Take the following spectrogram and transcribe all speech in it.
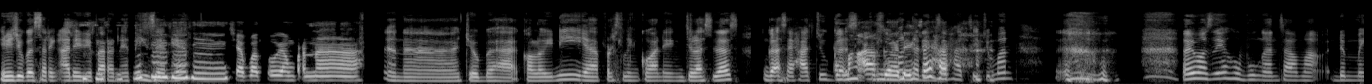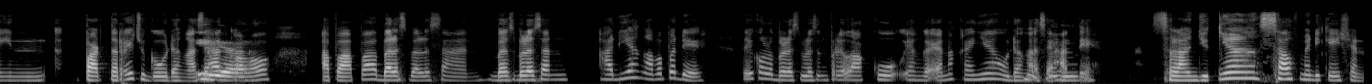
Ini juga sering ada di para netizen ya. Siapa tuh yang pernah? Nah, coba kalau ini ya perselingkuhan yang jelas-jelas nggak sehat juga Emang sih. Emang ada yang sehat. sehat sih, cuman tapi maksudnya hubungan sama the main partnernya juga udah nggak sehat iya. kalau apa-apa balas-balasan, balas-balasan hadiah nggak apa-apa deh. Tapi kalau balas-balasan perilaku yang nggak enak kayaknya udah nggak mm -hmm. sehat deh. Selanjutnya self medication.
